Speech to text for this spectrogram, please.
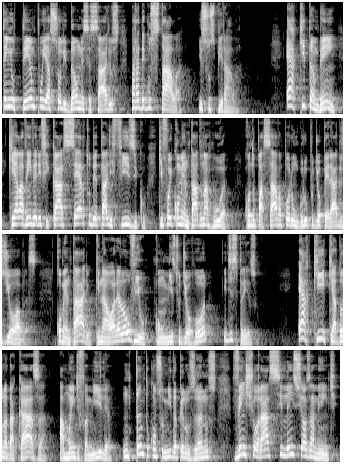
tem o tempo e a solidão necessários para degustá-la e suspirá-la. É aqui também que ela vem verificar certo detalhe físico que foi comentado na rua, quando passava por um grupo de operários de obras Comentário que na hora ela ouviu, com um misto de horror e desprezo. É aqui que a dona da casa, a mãe de família, um tanto consumida pelos anos, vem chorar silenciosamente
